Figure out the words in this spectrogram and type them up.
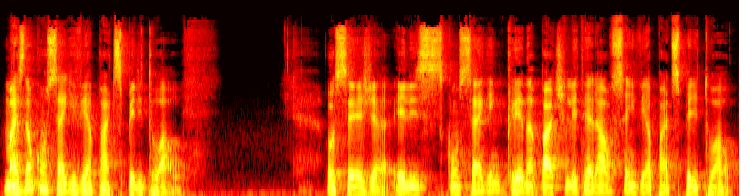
Mas não conseguem ver a parte espiritual. Ou seja, eles conseguem crer na parte literal sem ver a parte espiritual.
